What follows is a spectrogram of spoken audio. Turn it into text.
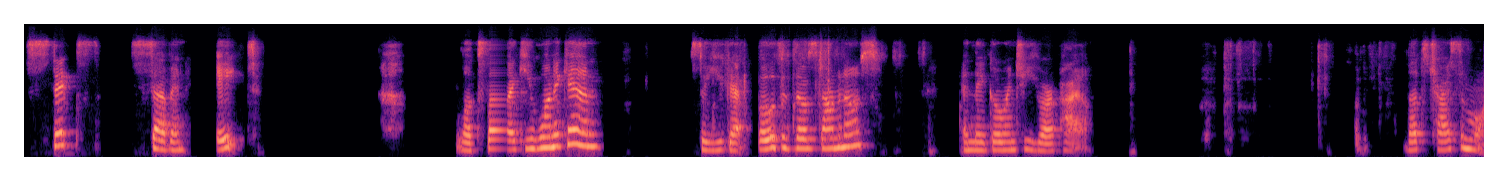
six, seven, eight. Looks like you won again. So you get both of those dominoes and they go into your pile. Let's try some more.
